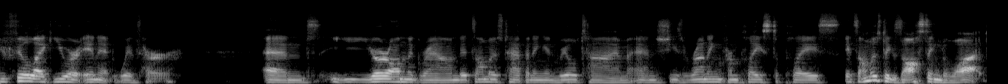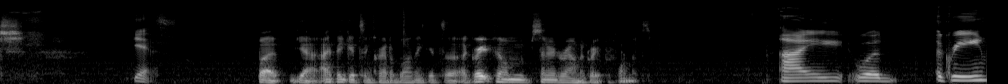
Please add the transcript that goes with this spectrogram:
you feel like you are in it with her. And you're on the ground it's almost happening in real time and she's running from place to place. It's almost exhausting to watch. Yes. But yeah i think it's incredible. I think it's a, a great film centered around a great performance. I would agree.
